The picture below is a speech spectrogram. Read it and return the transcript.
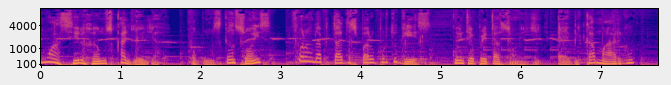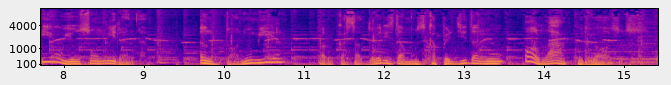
Moacir Ramos Calheiria. Algumas canções foram adaptadas para o português, com interpretações de Hebe Camargo e Wilson Miranda. Antônio Mier para o Caçadores da Música Perdida no Olá Curiosos.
